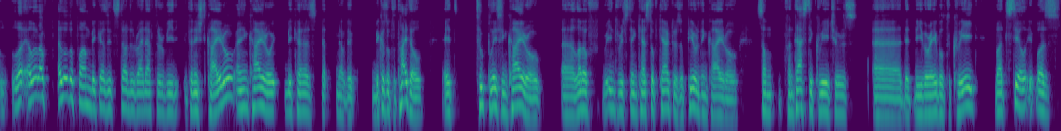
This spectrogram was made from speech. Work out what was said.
a lot of a lot of fun because it started right after we finished Cairo, and in Cairo, because uh, you know the because of the title, it took place in Cairo. a lot of interesting cast of characters appeared in Cairo. Some fantastic creatures uh, that we were able to create, but still it was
